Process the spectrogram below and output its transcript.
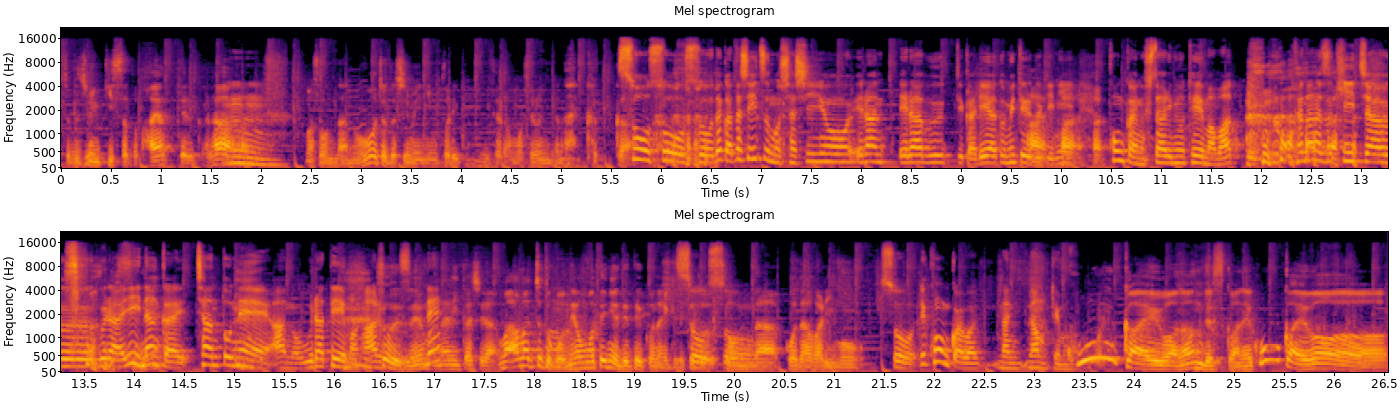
ちょっと純喫茶とか流行ってるから、うんまあ、そんなのをちょっと紙面にも取り組んでみたら面白いんじゃないかとか。そうそうそう。だから私いつも写真を選選ぶっていうかレイアウト見てる時に、はいはい。はい今回のスタイリングのテーマはって必ず聞いちゃうぐらい、ね。なんかちゃんとねあの裏テーマがあるそうんですですよね。まあ、何かしら、まあ、あんまちょっとこうね、うん。表には出てこないけどちょっとそんなこだわりも。そう。で今回は何何のテーマ？今回は何ですかね。今回は、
